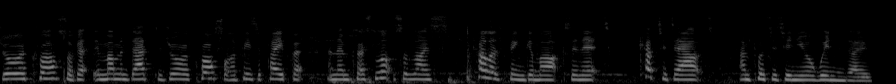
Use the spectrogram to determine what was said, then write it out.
Draw a cross or get your mum and dad to draw a cross on a piece of paper and then press lots of nice coloured finger marks in it, cut it out and put it in your window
